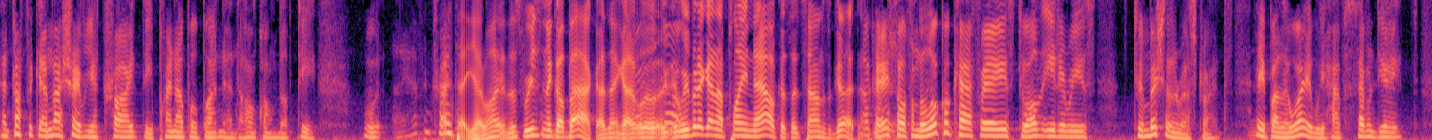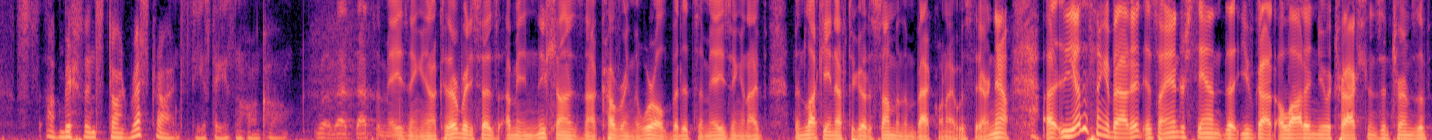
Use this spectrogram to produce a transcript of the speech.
And don't forget, I'm not sure if you tried the pineapple bun and the Hong Kong milk tea. I haven't tried that yet. Well, there's reason to go back. I think I, we better get on a plane now because it sounds good. Okay, so from the local cafes to all the eateries to Michelin restaurants. Hey, by the way, we have 78 uh, Michelin starred restaurants these days in Hong Kong. Well, that's that's amazing, you know, because everybody says, I mean, Michelin is not covering the world, but it's amazing, and I've been lucky enough to go to some of them back when I was there. Now, uh, the other thing about it is, I understand that you've got a lot of new attractions in terms of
